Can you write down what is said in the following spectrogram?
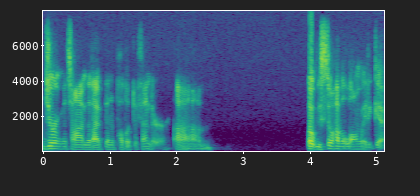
during the time that I've been a public defender. Um, but we still have a long way to go.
